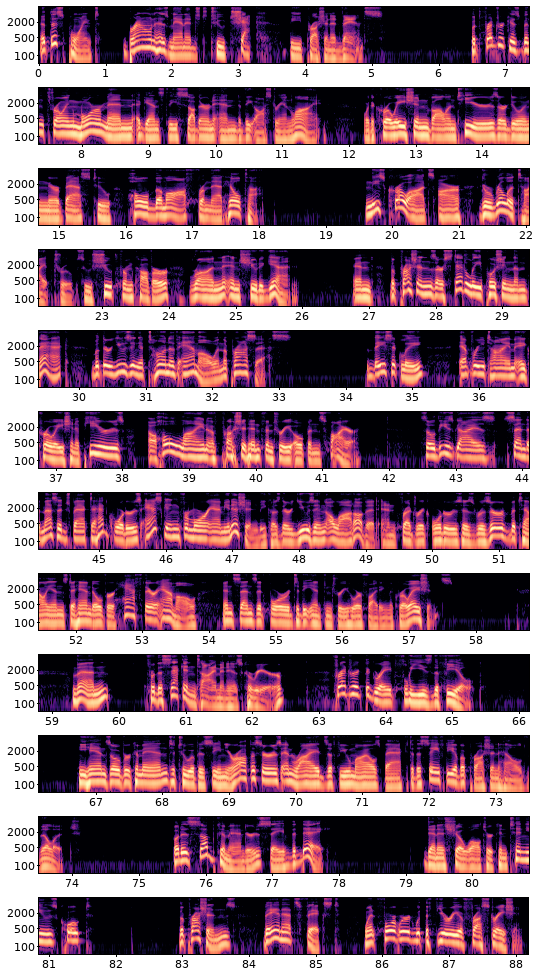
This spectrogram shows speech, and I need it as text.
At this point, Browne has managed to check the Prussian advance. But Frederick has been throwing more men against the southern end of the Austrian line, where the Croatian volunteers are doing their best to hold them off from that hilltop. And these Croats are guerrilla type troops who shoot from cover, run, and shoot again. And the Prussians are steadily pushing them back, but they're using a ton of ammo in the process. Basically, every time a Croatian appears, a whole line of Prussian infantry opens fire. So these guys send a message back to headquarters asking for more ammunition because they're using a lot of it, and Frederick orders his reserve battalions to hand over half their ammo and sends it forward to the infantry who are fighting the Croatians. Then, for the second time in his career, Frederick the Great flees the field. He hands over command to two of his senior officers and rides a few miles back to the safety of a Prussian held village. But his sub commanders save the day. Dennis Showalter continues quote, The Prussians, bayonets fixed, went forward with the fury of frustration.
